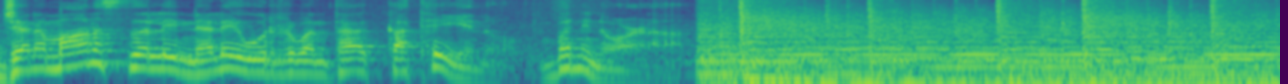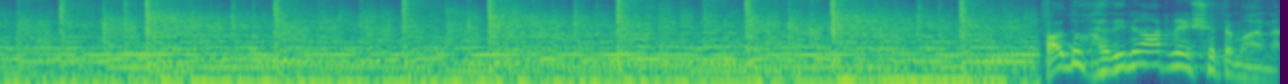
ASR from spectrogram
ಜನಮಾನಸದಲ್ಲಿ ನೆಲೆ ಊರಿರುವಂತಹ ಕಥೆ ಏನು? ಬನ್ನಿ ನೋಡೋಣ. ಅದು ಹದಿನಾರನೇ ಶತಮಾನ.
